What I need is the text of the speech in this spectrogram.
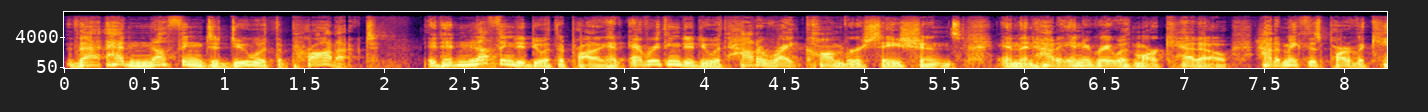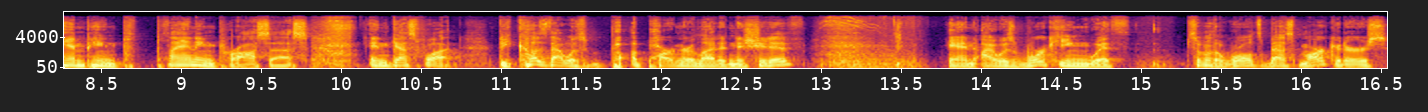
That had nothing to do with the product. It had yeah. nothing to do with the product. It had everything to do with how to write conversations and then how to integrate with Marketo, how to make this part of a campaign planning process. And guess what? Because that was a partner led initiative and I was working with some of the world's best marketers,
